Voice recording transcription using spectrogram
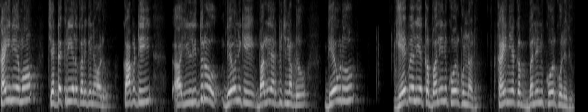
కైనేమో చెడ్డ క్రియలు కలిగినవాడు. కాబట్టి వీళ్ళిద్దరూ దేవునికి బలి అర్పించినప్పుడు దేవుడు హేబేలు యొక్క బలిని కోరుకున్నాడు. కైని యొక్క బలిని కోరుకోలేదు.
